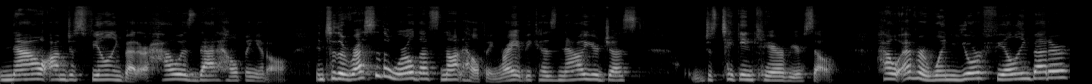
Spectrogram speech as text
now I'm just feeling better. How is that helping at all? And to the rest of the world that's not helping, right? Because now you're just just taking care of yourself. However, when you're feeling better,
